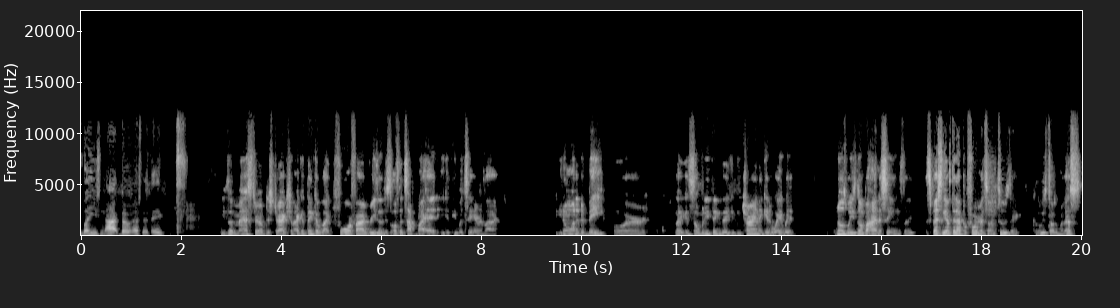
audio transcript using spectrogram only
But he's not though. That's the thing. He's a master of distraction. I could think of like four or five reasons just off the top of my head. He he would sit here and lie. You don't want to debate, or like it's so many things that he could be trying to get away with. Who knows what he's doing behind the scenes? Like especially after that performance on Tuesday, because we was talking about that's.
